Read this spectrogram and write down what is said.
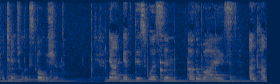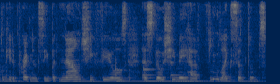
potential exposure. Now, if this was an otherwise uncomplicated pregnancy, but now she feels as though she may have flu like symptoms.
